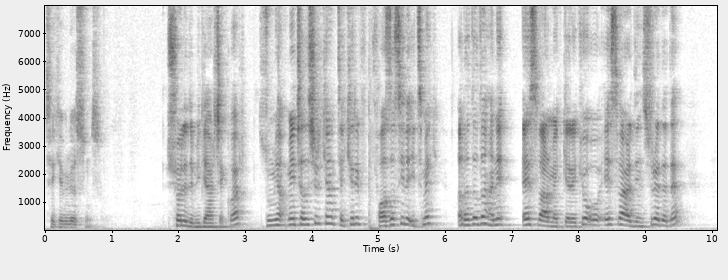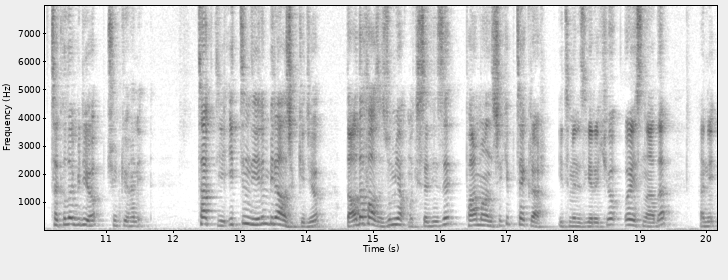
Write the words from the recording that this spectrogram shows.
çekebiliyorsunuz. şöyle de bir gerçek var. zoom yapmaya çalışırken tekeri fazlasıyla itmek arada da hani S vermek gerekiyor. O S verdiğin sürede de takılabiliyor. Çünkü hani tak diye ittin diyelim birazcık gidiyor. Daha da fazla zoom yapmak istediğinizde parmağınızı çekip tekrar itmeniz gerekiyor. O esnada hani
